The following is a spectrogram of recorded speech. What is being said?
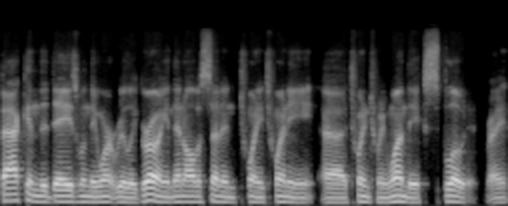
back in the days when they weren't really growing. And then all of a sudden, 2020, uh, 2021, they exploded, right?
